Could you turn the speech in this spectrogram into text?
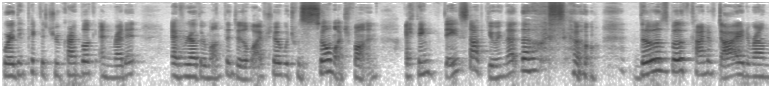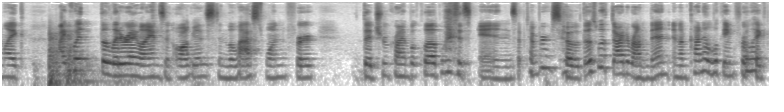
where they picked a true crime book and read it every other month and did a live show, which was so much fun. I think they stopped doing that though, so those both kind of died around like I quit the Literary Alliance in August, and the last one for the True Crime Book Club was in September, so those both died around then, and I'm kind of looking for like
